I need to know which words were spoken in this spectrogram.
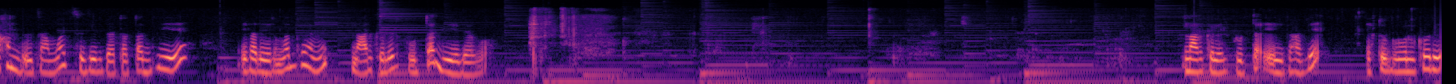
এখন দু চামচ সুজির ব্যাটারটা দিয়ে এবার এর মধ্যে আমি নারকেলের পুরটা দিয়ে দেব। নারকেলের পুরটা এইভাবে একটু গোল করে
